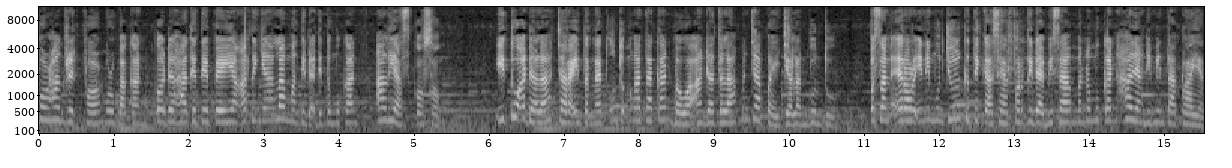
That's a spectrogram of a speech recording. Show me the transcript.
404 merupakan kode HTTP yang artinya laman tidak ditemukan alias kosong. Itu adalah cara internet untuk mengatakan bahwa Anda telah mencapai jalan buntu. Pesan error ini muncul ketika server tidak bisa menemukan hal yang diminta klien.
